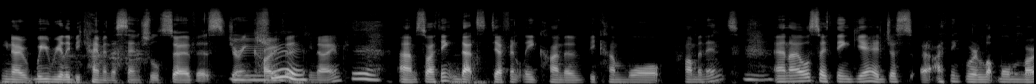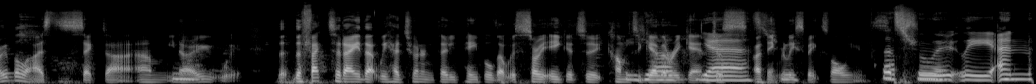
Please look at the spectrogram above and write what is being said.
you know we really became an essential service during Mm. COVID. True. You know, True. um, so I think that's definitely kind of become more prominent. Mm. And I also think, yeah, just uh, I think we're a lot more mobilized as a sector. Um, you Mm. know. W- The, the fact today that we had 230 people that were so eager to come together here. again, Yeah. just I think really speaks volumes. That's true. Absolutely. And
